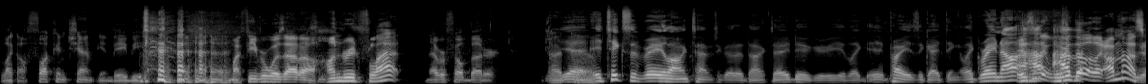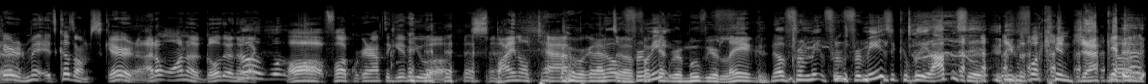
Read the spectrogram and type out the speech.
like a fucking champion, baby. My fever was at a hundred flat. Never felt better. God yeah, damn. it takes a very long time to go to a doctor. I do agree. Like it probably is a guy thing. Like right now, I Isn't ha- it I weird have a- though? Like I'm not scared Yeah. to admit it's because I'm scared. Yeah. I don't want to go there and they're No, like, well- "Oh fuck, we're gonna have to give you a spinal tap." We're gonna have No, to for fucking me- remove your leg. no for me. For, for me, it's a complete opposite. you fucking No, jackass.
